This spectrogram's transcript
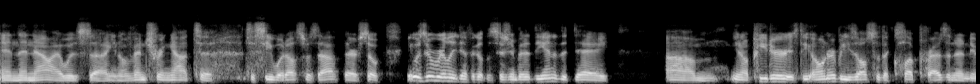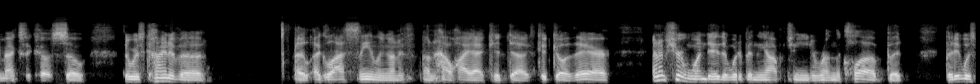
And then now I was, uh, you know, venturing out to to see what else was out there. So it was a really difficult decision. But at the end of the day, um, you know, Peter is the owner, but he's also the club president in New Mexico. So there was kind of a a, a glass ceiling on if, on how high I could uh, could go there. And I'm sure one day there would have been the opportunity to run the club, but but it was.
